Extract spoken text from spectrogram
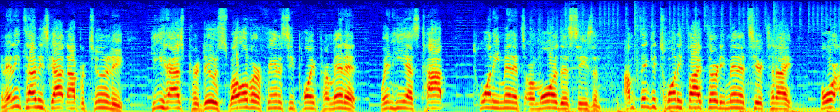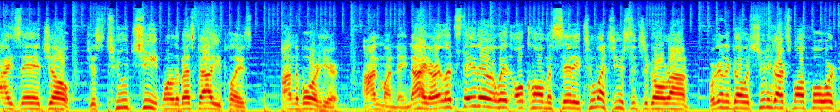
And anytime he's got an opportunity, he has produced well over a fantasy point per minute when he has top 20 minutes or more this season. I'm thinking 25, 30 minutes here tonight for Isaiah Joe. Just too cheap. One of the best value plays on the board here on Monday night. All right, let's stay there with Oklahoma City. Too much usage to go around. We're going to go with shooting guard, small forward,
